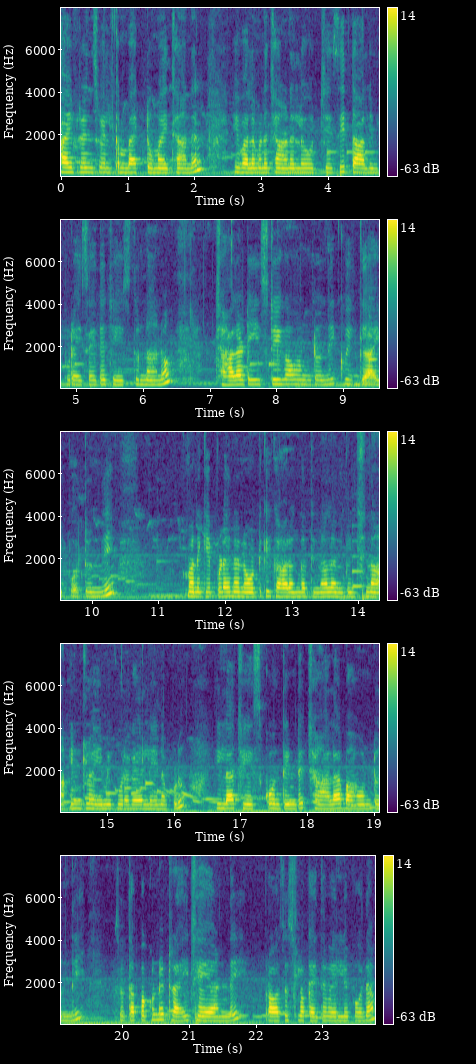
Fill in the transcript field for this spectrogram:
Hi friends welcome back to my channel. ఇవాళ మన ఛానల్లో వచ్చేసి తాలింపు రైస్ అయితే చేస్తున్నాను. చాలా టేస్టీగా ఉంటుంది క్విక్గా అయిపోతుంది. మనకి ఎప్పుడైనా నోటికి కారంగా తినాలనిపించిన ఇంట్లో ఏమి కూరగాయలు లేనప్పుడు ఇలా చేసుకొని తింటే చాలా బాగుంటుంది. సో తప్పకుండా ట్రై చేయండి. ప్రాసెస్లోకి అయితే వెళ్ళిపోదాం.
